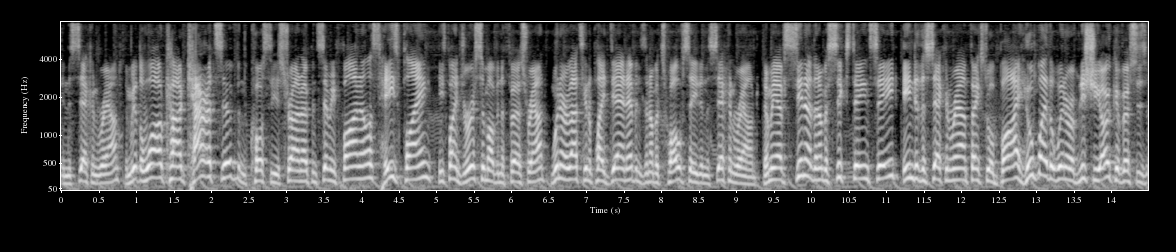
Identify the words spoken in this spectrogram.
in the second round. Then we got the wild card Karatsev, and of course the Australian Open semi-finalist. He's playing. He's playing Gerasimov in the first round. Winner of that's going to play Dan Evans, the number 12 seed in the second round. Then we have Sinner, the number 16 seed, into the second round thanks to a bye. He'll play the winner of Nishioka versus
